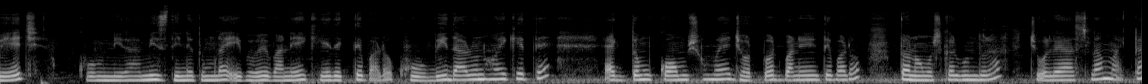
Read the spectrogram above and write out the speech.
ভেজ খুব নিরামিষ দিনে তোমরা এভাবে বানিয়ে খেয়ে দেখতে পারো। খুবই দারুণ হয় খেতে। একদম কম সময়ে ঝটপট বানিয়ে নিতে পারো। তো নমস্কার বন্ধুরা, চলে আসলাম একটা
